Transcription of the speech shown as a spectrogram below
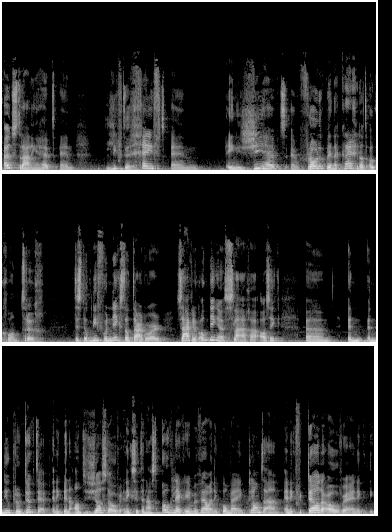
uitstraling hebt en liefde geeft en energie hebt en vrolijk bent, dan krijg je dat ook gewoon terug het is ook niet voor niks dat daardoor zakelijk ook dingen slagen. Als ik ehm, een, een nieuw product heb en ik ben er enthousiast over en ik zit daarnaast ook lekker in mijn vel en ik kom bij een klant aan en ik vertel daarover en ik, ik,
